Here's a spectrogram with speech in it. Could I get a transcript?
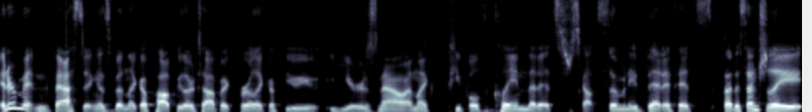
intermittent fasting has been like a popular topic for like a few years now and like people claim that it's just got so many benefits but essentially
